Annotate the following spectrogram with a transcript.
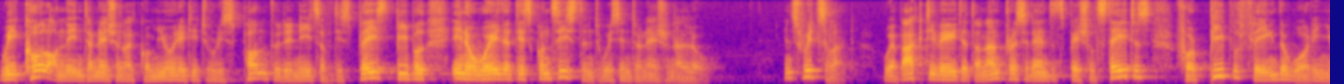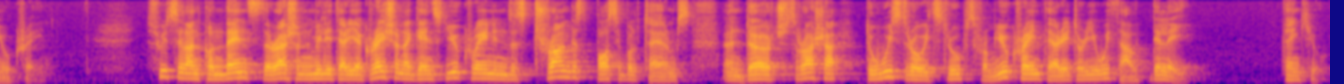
We call on the international community to respond to the needs of displaced people in a way that is consistent with international law. In Switzerland, we have activated an unprecedented special status for people fleeing the war in Ukraine. Switzerland condemns the Russian military aggression against Ukraine in the strongest possible terms and urges Russia to withdraw its troops from Ukraine territory without delay. Thank you.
